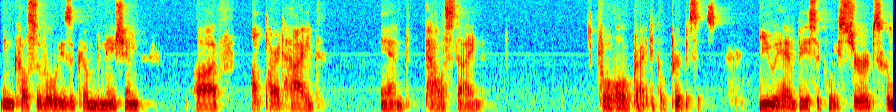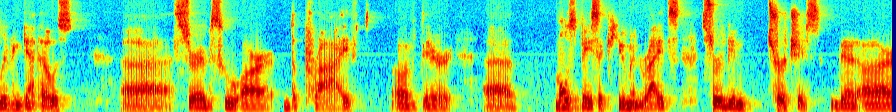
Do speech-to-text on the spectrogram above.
in Kosovo is a combination of apartheid and Palestine for all practical purposes. You have basically Serbs who live in ghettos, uh, Serbs who are deprived of their uh, most basic human rights, Serbian churches that are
